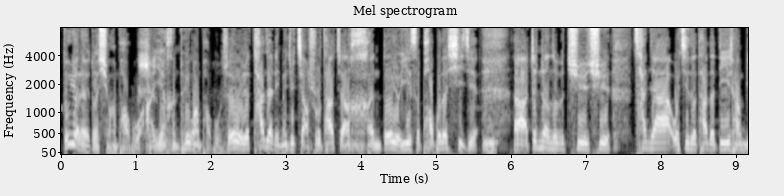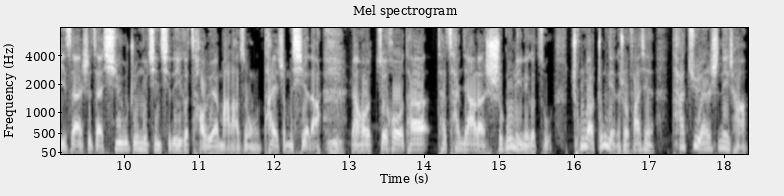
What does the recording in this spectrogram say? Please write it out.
都越来越多喜欢跑步啊，也很推广跑步。所以我觉得他在里面就讲述他讲很多有意思跑步的细节，嗯啊，真正的去去参加，我记得他的第一场比赛是在西乌珠穆沁旗的一个草原马拉松，他也这么写的啊，嗯，然后最后他他参加了十公里那个组，冲到终点的时候发现他居然是那场。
